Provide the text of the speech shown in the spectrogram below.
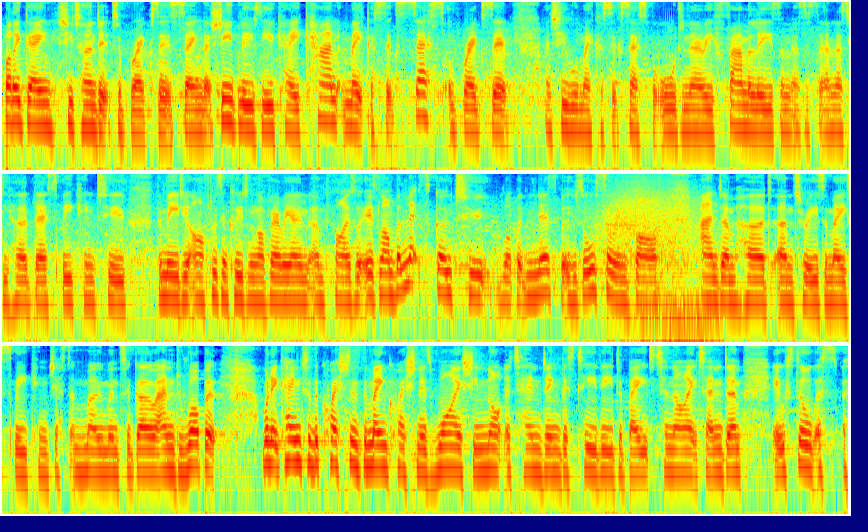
But again, she turned it to Brexit, saying that she believes the UK can make a success of Brexit and she will make a success for ordinary families. And as, and as you heard there, speaking to the media afterwards, including our very own um, Faisal Islam. But let's go to Robert Nisbet, who's also in Bath and um, heard um, Theresa May speaking just a moment ago. And Robert, when it came to the questions, the main question is why is she not attending this TV debate tonight? And um, it was still a, a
